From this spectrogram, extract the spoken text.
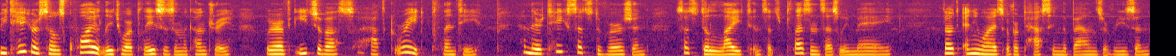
betake ourselves quietly to our places in the country, whereof each of us hath great plenty, and there take such diversion, such delight, and such pleasance as we may, without anywise overpassing the bounds of reason.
